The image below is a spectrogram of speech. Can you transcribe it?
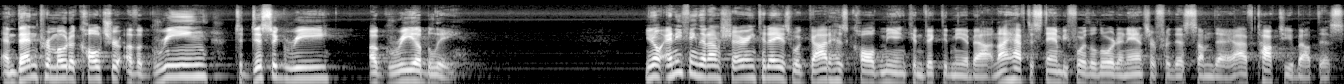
and then promote a culture of agreeing to disagree agreeably. You know, anything that I'm sharing today is what God has called me and convicted me about. And I have to stand before the Lord and answer for this someday. I've talked to you about this.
